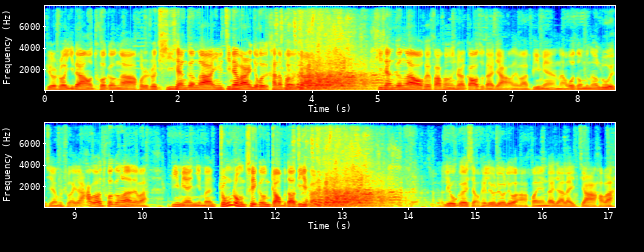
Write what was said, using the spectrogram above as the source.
比如说一旦我拖更啊，或者说提前更啊，因为今天晚上你就会看到朋友圈。提前更啊，我会发朋友圈告诉大家，对吧？避免呢，我总不能录个节目说，哎呀，我要拖更了，对吧？避免你们种种催更找不到地方。六个小黑六六六啊，欢迎大家来加，好吧？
